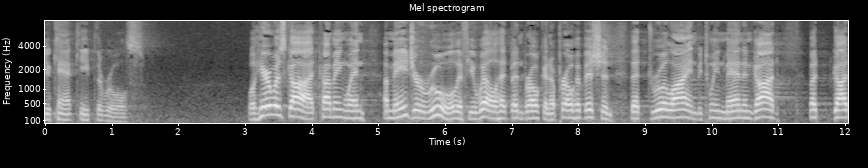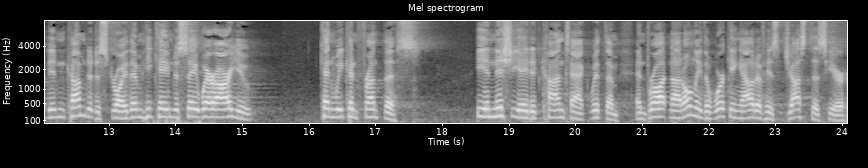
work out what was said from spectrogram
you can't keep the rules. Well, here was God coming when a major rule, if you will, had been broken, a prohibition that drew a line between man and God. But God didn't come to destroy them. He came to say, Where are you? Can we confront this? He initiated contact with them and brought not only the working out of his justice here,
